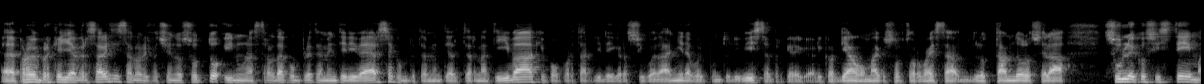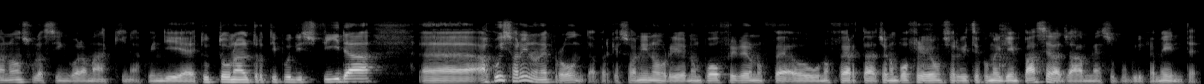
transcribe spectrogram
Eh, proprio perché gli avversari si stanno rifacendo sotto in una strada completamente diversa, completamente alternativa, che può portargli dei grossi guadagni da quel punto di vista, perché ricordiamo Microsoft ormai sta lottandosela sull'ecosistema, non sulla singola macchina, quindi è tutto un altro tipo di sfida eh, a cui Sony non è pronta, perché Sony non, non può offrire un'offer- un'offerta, cioè non può offrire un servizio come il Game Pass e l'ha già ammesso pubblicamente.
